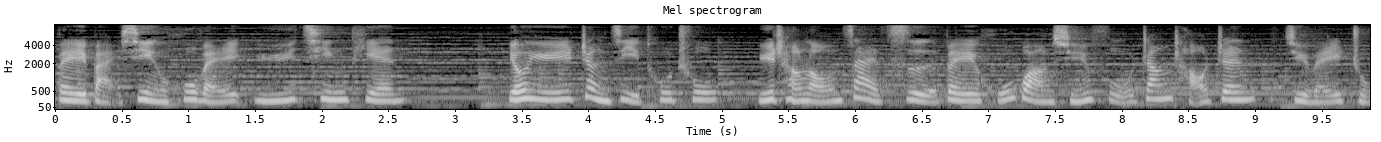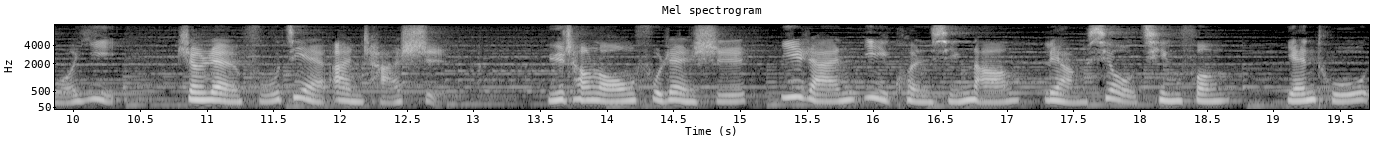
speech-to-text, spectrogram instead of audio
被百姓呼为“于青天”。由于政绩突出，于成龙再次被湖广巡抚张朝珍举为卓义，升任福建按察使。于成龙赴任时，依然一捆行囊，两袖清风，沿途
